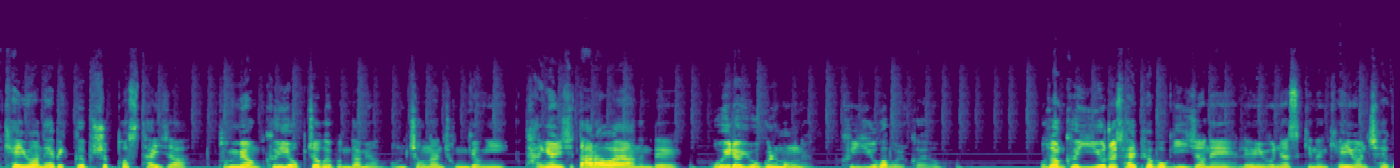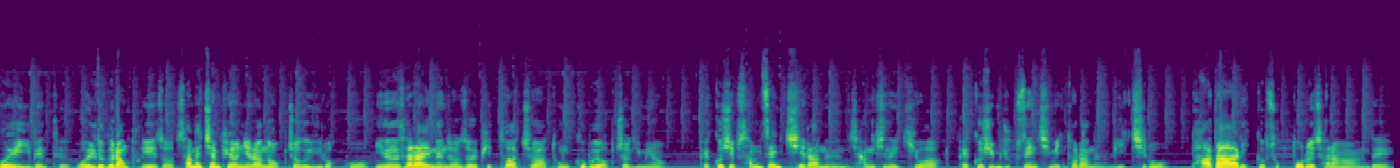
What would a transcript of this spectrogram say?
K1 헤비급 슈퍼스타이자 분명 그의 업적을 본다면 엄청난 존경이 당연시 따라와야 하는데 오히려 욕을 먹는 그 이유가 뭘까요? 우선 그 이유를 살펴보기 이전에 레미 부냐스키는 K1 최고의 이벤트 월드 그랑프리에서 3회 챔피언이라는 업적을 이뤘고 이는 살아있는 전설 피터 아츠와 동급의 업적이며 193cm라는 장신의 키와 196cm라는 리치로 바다아리급 속도를 자랑하는데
